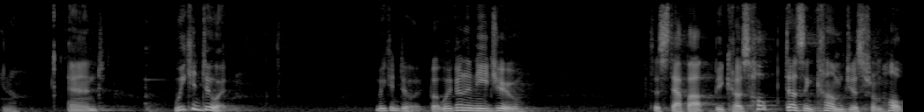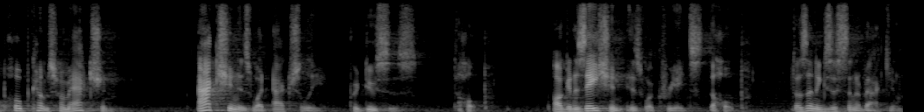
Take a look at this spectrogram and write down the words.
You know? And we can do it. We can do it. But we're going to need you to step up because hope doesn't come just from hope, hope comes from action. Action is what actually produces the hope. Organization is what creates the hope. It doesn't exist in a vacuum.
